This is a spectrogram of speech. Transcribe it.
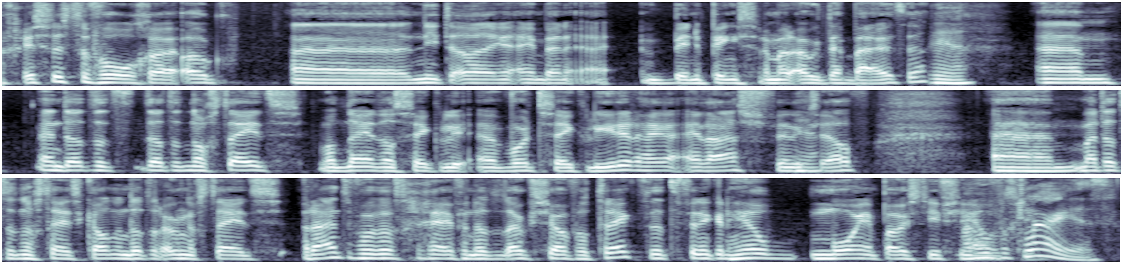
Christus te volgen. Ook uh, niet alleen binnen, binnen Pinksteren, maar ook daarbuiten. Ja. Um, en dat het, dat het nog steeds, want Nederland seculier, uh, wordt seculierder, helaas, vind ja. ik zelf. Um, maar dat het nog steeds kan en dat er ook nog steeds ruimte voor wordt gegeven en dat het ook zoveel trekt, dat vind ik een heel mooi en positief signaal. Hoe verklaar je het?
